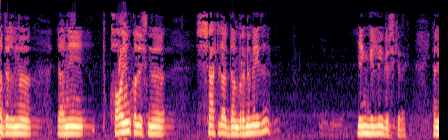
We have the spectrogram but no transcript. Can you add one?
adilni ya'ni qoyim qilishni shartlaridan biri nima edi? Yengillik berish kerak. Ya'ni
